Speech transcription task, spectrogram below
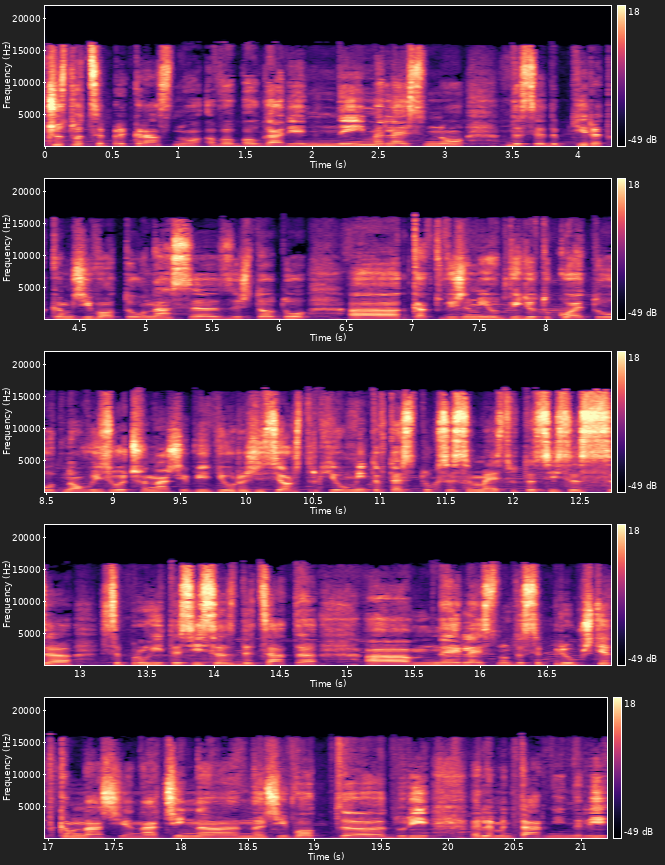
чувстват се прекрасно в България. Не им е лесно да се адаптират към живота у нас, защото, а, както виждаме и от видеото, което отново излъчва нашия видеорежисьор Страхил Митев, те са тук с семействата си, с съпругите си, с децата. А, не е лесно да се приобщят към нашия начин на, на живот, а, дори елементарни нали,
